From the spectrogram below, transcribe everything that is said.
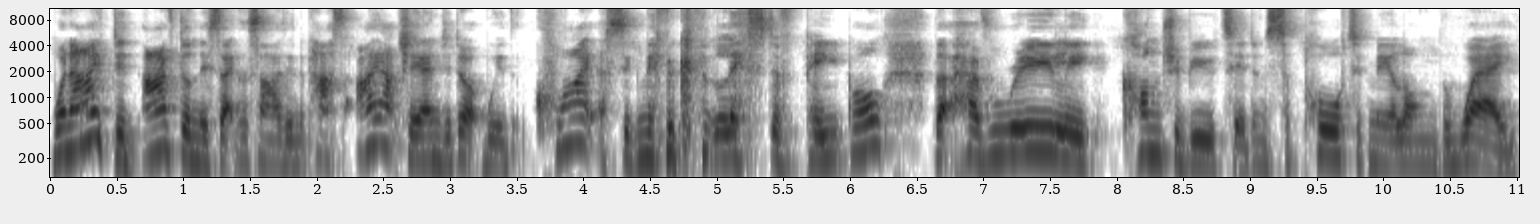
when I did, I've done this exercise in the past, I actually ended up with quite a significant list of people that have really contributed and supported me along the way.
